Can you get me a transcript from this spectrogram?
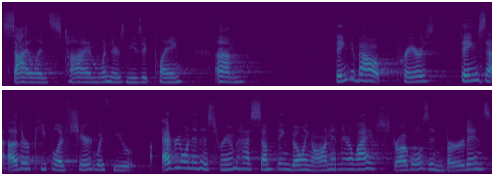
silence time when there's music playing, um, think about prayers, things that other people have shared with you. Everyone in this room has something going on in their life, struggles and burdens.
